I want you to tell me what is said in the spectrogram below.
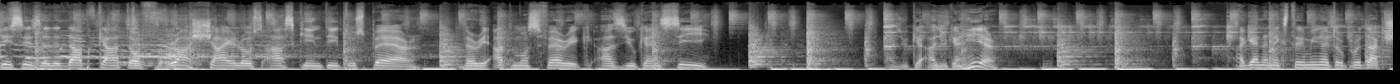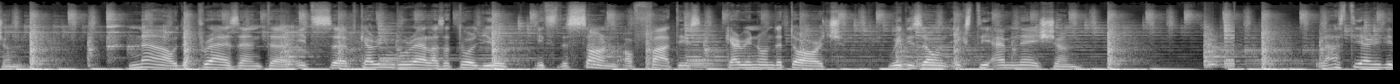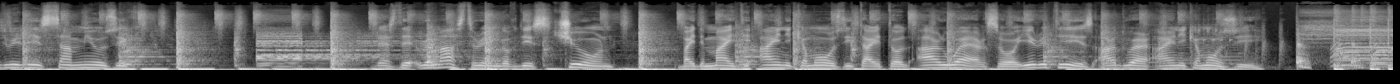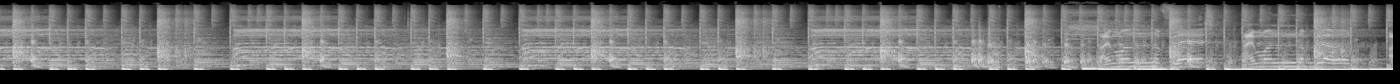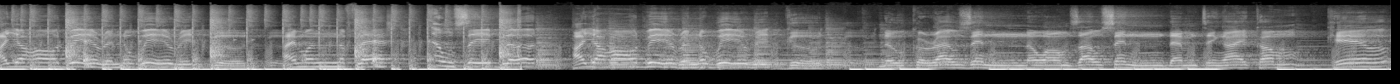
This is the dub cut of Ras Shiloh's Asking Thee to Spare. Very atmospheric as you can see, as you can, as you can hear. Again, an Exterminator production. Now, the present, uh, it's uh, Karim Burrell, as I told you, it's the son of Fatis carrying on the torch with his own XTM Nation. Last year he did release some music. There's the remastering of this tune by the mighty Ini Kamoze titled Hardware, so here it is, Hardware Ini Kamoze. Are you hardware and I wear it good? No carousing, no arms housing, them thing I come kill.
